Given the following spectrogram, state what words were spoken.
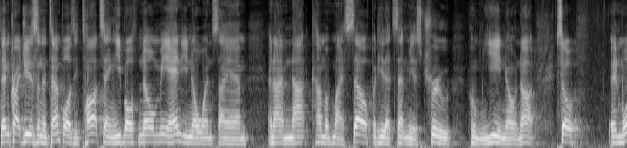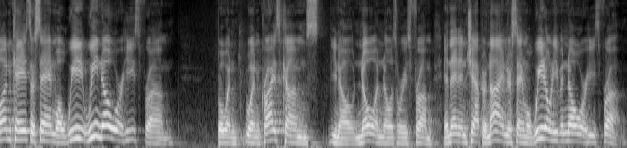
Then cried Jesus in the temple as he taught, saying, Ye both know me, and ye know whence I am, and I am not come of myself, but he that sent me is true, whom ye know not. So in one case, they're saying, well, we, we know where he's from, but when, when Christ comes, you know, no one knows where he's from. And then in chapter 9, they're saying, well, we don't even know where he's from.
